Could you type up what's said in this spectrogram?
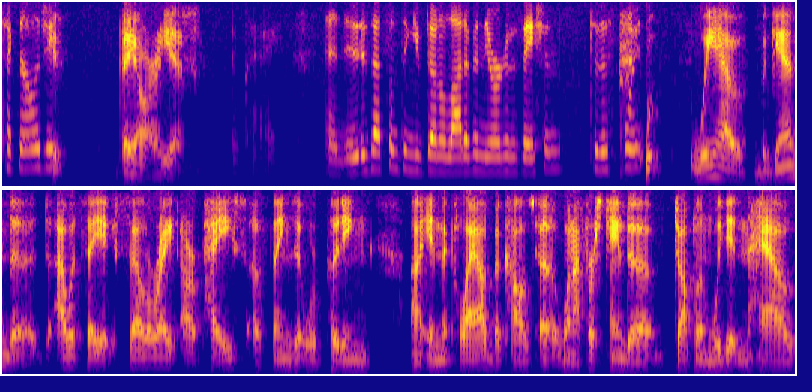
technology? It, they are, yes. Okay. And is that something you've done a lot of in the organization to this point? We, have begun to, I would say, accelerate our pace of things that we're putting uh, in the cloud because uh, when I first came to Joplin, we didn't have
